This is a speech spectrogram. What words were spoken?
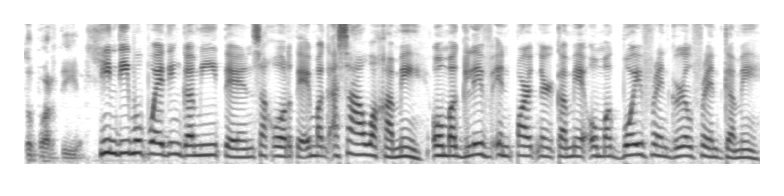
to 40 years. Hindi mo pwedeng gamitin sa korte eh mag-asawa kami o mag-live-in partner kami o mag-boyfriend girlfriend kami.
